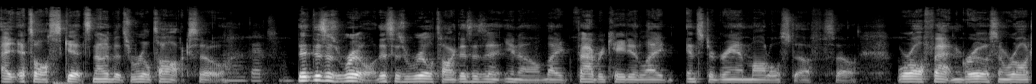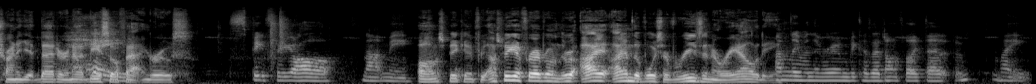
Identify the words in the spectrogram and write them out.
I, it's all skits. None of it's real talk. So oh, gotcha. th- this is real. This is real talk. This isn't you know like fabricated like Instagram model stuff. So we're all fat and gross, and we're all trying to get better and not hey, be so fat and gross. Speak for y'all not me. Oh, I'm speaking for I'm speaking for everyone in the room. I I am the voice of reason and reality. I'm leaving the room because I don't feel like that um, like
